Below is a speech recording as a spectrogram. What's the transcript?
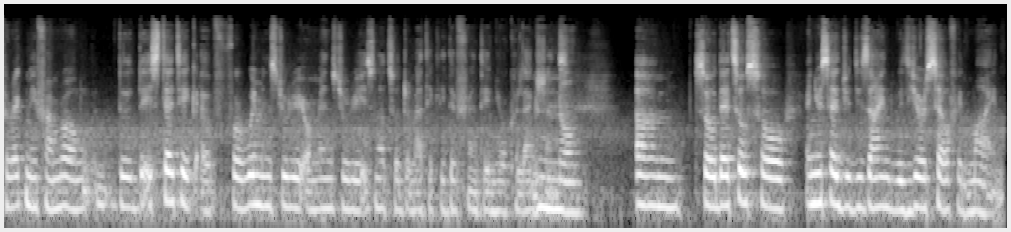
Correct me if I'm wrong. The the aesthetic of for women's jewelry or men's jewelry is not so dramatically different in your collections. No. Um, so that's also, and you said you designed with yourself in mind.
